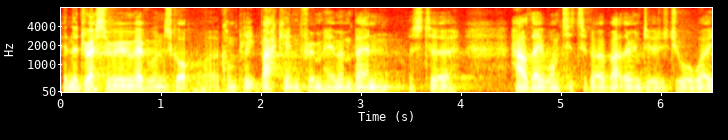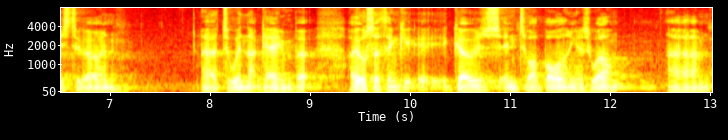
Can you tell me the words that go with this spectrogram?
in the dressing room. Everyone's got a complete backing from him and Ben as to how they wanted to go about their individual ways to go and uh, to win that game. But I also think it, it goes into our bowling as well. Um,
